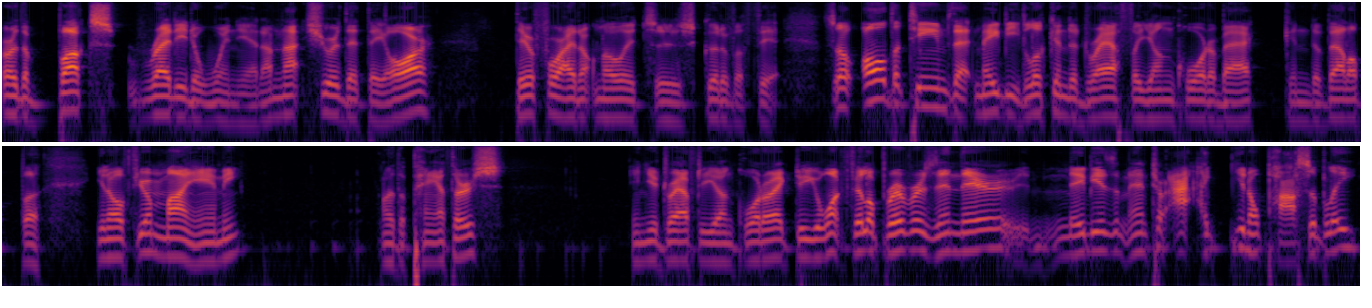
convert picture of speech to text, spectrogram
are the Bucks ready to win yet? I'm not sure that they are. Therefore, I don't know it's as good of a fit. So, all the teams that may be looking to draft a young quarterback and develop, uh, you know, if you're Miami or the Panthers and you draft a young quarterback, do you want Philip Rivers in there maybe as a mentor? I, you know, possibly.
